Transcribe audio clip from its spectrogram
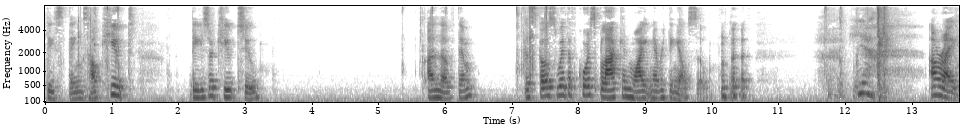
These things, how cute. These are cute too. I love them. This goes with, of course, black and white and everything else. So. Yeah. All right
